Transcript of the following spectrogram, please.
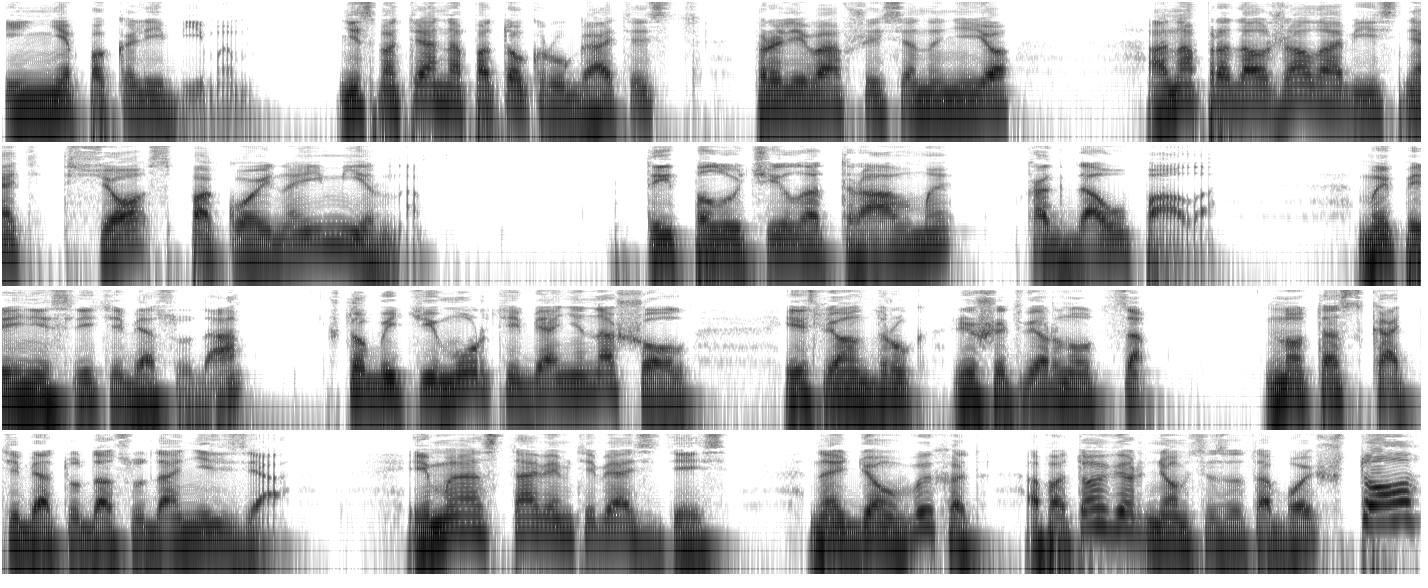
и непоколебимым. Несмотря на поток ругательств, проливавшийся на нее, — она продолжала объяснять все спокойно и мирно. «Ты получила травмы, когда упала. Мы перенесли тебя сюда, чтобы Тимур тебя не нашел, если он вдруг решит вернуться. Но таскать тебя туда-сюда нельзя, и мы оставим тебя здесь, найдем выход, а потом вернемся за тобой». «Что?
